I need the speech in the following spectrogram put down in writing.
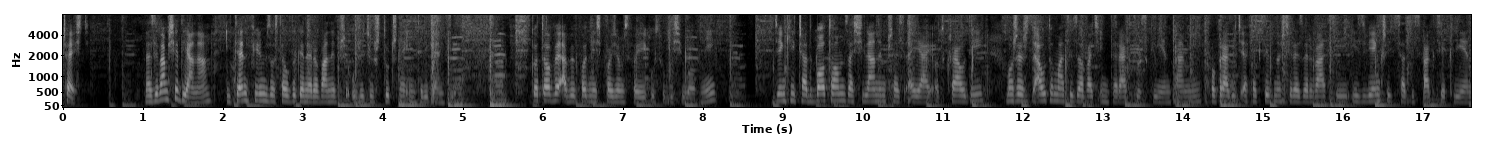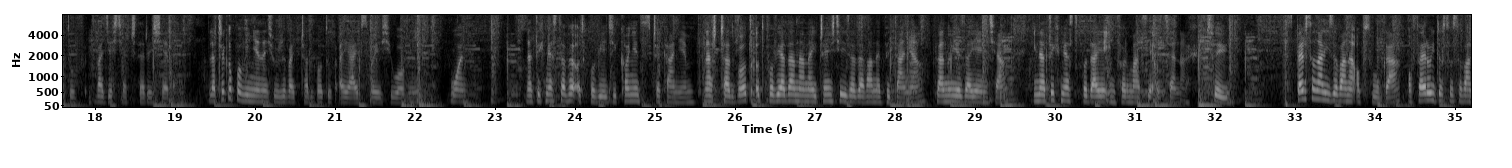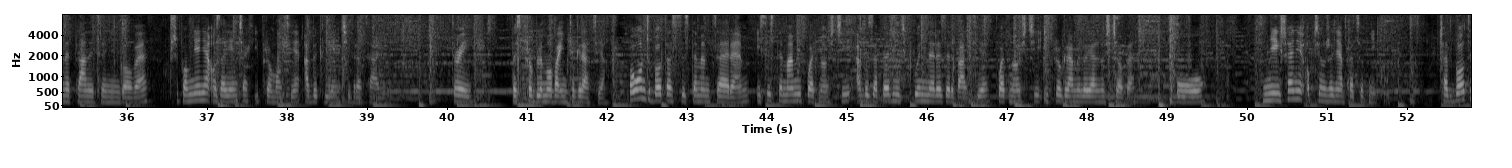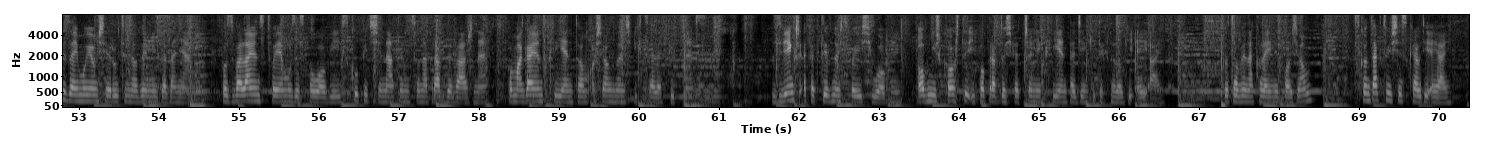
Cześć! Nazywam się Diana i ten film został wygenerowany przy użyciu sztucznej inteligencji. Gotowy, aby podnieść poziom swojej usługi siłowni? Dzięki chatbotom zasilanym przez AI od Crowdy możesz zautomatyzować interakcje z klientami, poprawić efektywność rezerwacji i zwiększyć satysfakcję klientów 24/7. Dlaczego powinieneś używać chatbotów AI w swojej siłowni? 1. Natychmiastowe odpowiedzi, koniec z czekaniem. Nasz chatbot odpowiada na najczęściej zadawane pytania, planuje zajęcia i natychmiast podaje informacje o cenach. 2. Spersonalizowana obsługa, oferuj dostosowane plany treningowe, przypomnienia o zajęciach i promocje, aby klienci wracali. 3. Bezproblemowa integracja. Połącz bota z systemem CRM i systemami płatności, aby zapewnić płynne rezerwacje, płatności i programy lojalnościowe. U. Zmniejszenie obciążenia pracowników. Chatboty zajmują się rutynowymi zadaniami, pozwalając Twojemu zespołowi skupić się na tym, co naprawdę ważne, pomagając klientom osiągnąć ich cele fitness. Zwiększ efektywność swojej siłowni, obniż koszty i popraw doświadczenie klienta dzięki technologii AI. Gotowy na kolejny poziom? Skontaktuj się z Crowdy AI.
